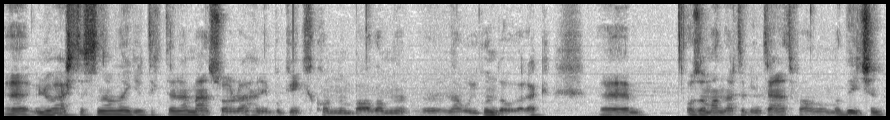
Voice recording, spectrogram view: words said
e, üniversite sınavına girdikten hemen sonra hani bugünkü konunun bağlamına uygun da olarak e, o zamanlar tabii internet falan olmadığı için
